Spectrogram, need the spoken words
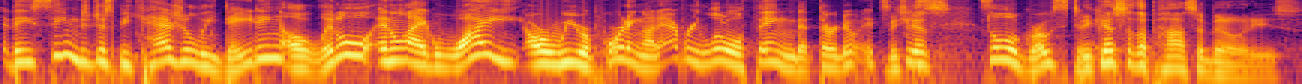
they seem to just be casually dating a little, and like, why are we reporting on every little thing that they're doing? It's Because- just it's a little gross to Because of the possibilities,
